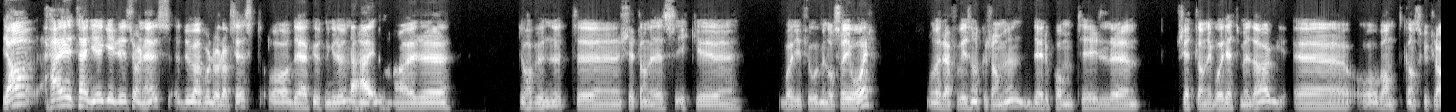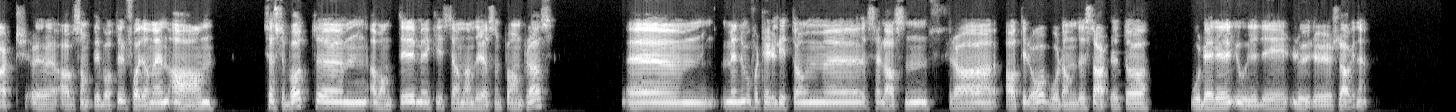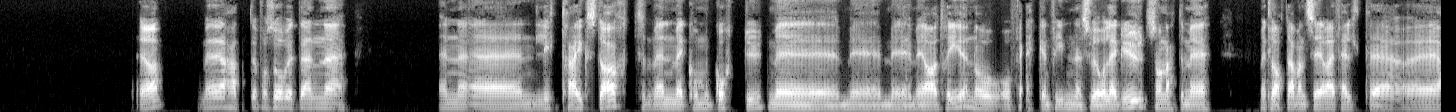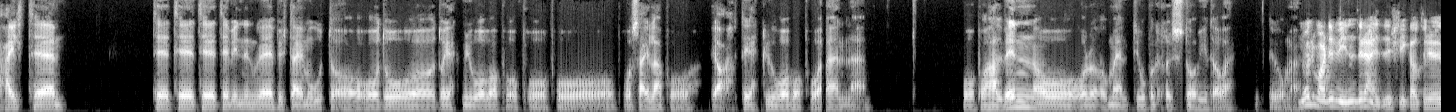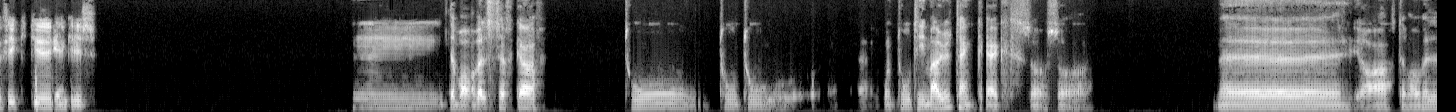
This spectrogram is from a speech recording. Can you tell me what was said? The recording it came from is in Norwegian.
Ja, hei Terje Gilje Sørnes. Du er vår lørdagshest, og det er ikke uten grunn. Hei. Du har, eh, du har vunnet uh, Shetland ikke bare i fjor, men også i år. Og Det er derfor vi snakker sammen. Dere kom til uh, Shetland i går ettermiddag uh, og vant ganske klart av samtlige båter foran en annen søsterbåt, Avanti med Christian Andreassen på annenplass. Ehm, men du må fortelle litt om uh, seilasen fra A til Å, hvordan det startet og hvor dere gjorde de lure slagene. Ja, vi hadde for så vidt en, eh, en, eh, en litt treig start, men vi kom godt ut med, med, med, med A3-en og, og, fikk en fin slørelegg ut, sånn at vi, vi klarte å avansere i felt helt til til, til, til, til vinden bytta imot. Og, og da, gikk vi jo over på, på, på, på å seile på Ja, det gikk jo over på en på, på halvvind, og, og, og, vi endte jo på kryss da videre. Når var det vinden dreide slik at dere fikk eh, ren kryss? Mm, det var vel ca. To, to, to, rundt to timer ut, tenker jeg. Så, så ja, det var vel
